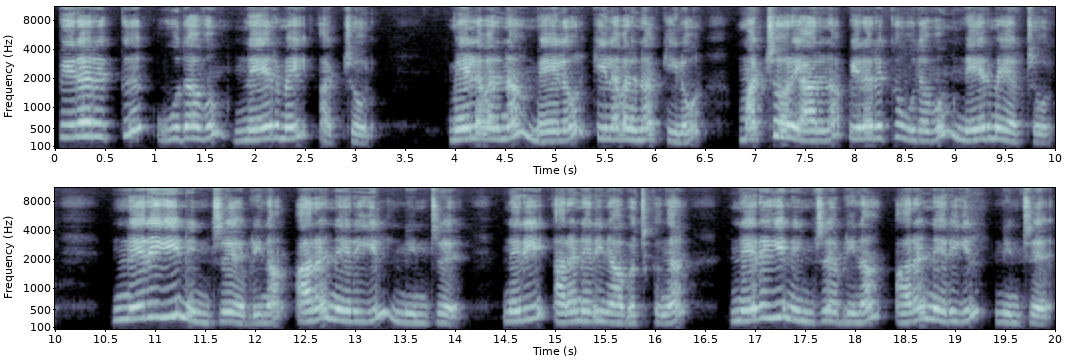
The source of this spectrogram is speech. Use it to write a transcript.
பிறருக்கு உதவும் நேர்மை அற்றோர். மேலவர்னா மேலோர் கீழவர்னா கீழோர். மற்றோர் யாருன்னா பிறருக்கு உதவும் நேர்மையற்றோர் நெறியி நின்று அப்படின்னா அறநெறியில் நின்று. நெறி அறநெறி ஞாபகம் வச்சுக்கோங்க. நெறியி நின்று அப்படின்னா அறநெறியில் நின்று.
